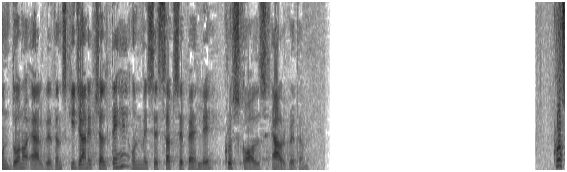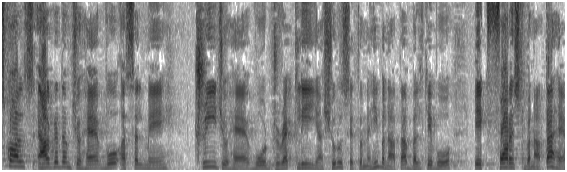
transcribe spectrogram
ان دونوں ایلگردمس کی جانب چلتے ہیں ان میں سے سب سے پہلے ایلگردم کروس الگریدم جو ہے وہ اصل میں ٹری جو ہے وہ ڈائریکٹلی یا شروع سے تو نہیں بناتا بلکہ وہ ایک فارسٹ بناتا ہے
